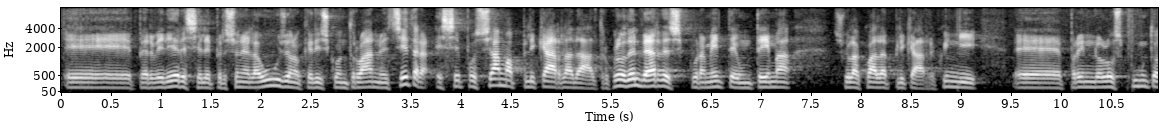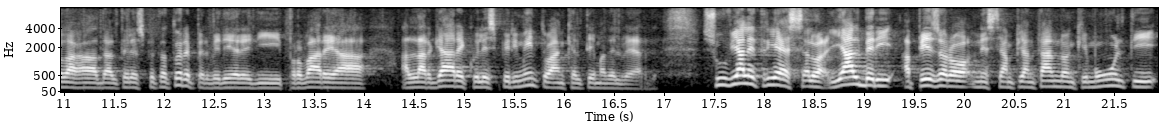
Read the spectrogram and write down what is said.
per vedere se le persone la usano, che riscontro hanno, eccetera, e se possiamo applicarla ad altro. Quello del verde è sicuramente un tema sulla quale applicarla, quindi eh, prendo lo spunto da, dal telespettatore per vedere di provare a allargare quell'esperimento anche al tema del verde. Su Viale Trieste, allora, gli alberi a Pesaro ne stiamo piantando anche molti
